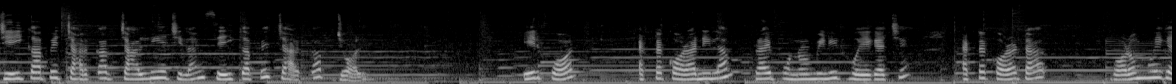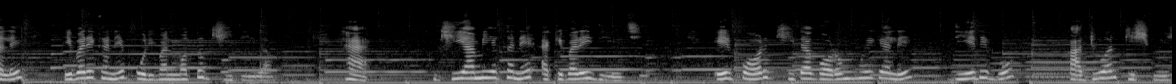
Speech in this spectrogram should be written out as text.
যেই কাপে চার কাপ চাল নিয়েছিলাম, সেই কাপে চার কাপ জল। এরপর একটা কড়া নিলাম, প্রায় পনেরো মিনিট হয়ে গেছে। একটা কড়াটা গরম হয়ে গেলে এবার এখানে পরিমাণ মতো ঘি দিলাম। হ্যাঁ ঘি আমি এখানে একেবারেই দিয়েছি। এরপর ঘিটা গরম হয়ে গেলে দিয়ে দেব কাজু আর কিশমিশ।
